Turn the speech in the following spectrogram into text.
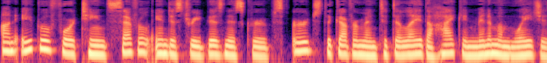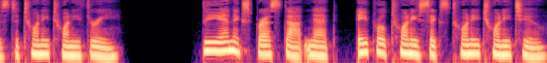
On April 14, several industry business groups urged the government to delay the hike in minimum wages to 2023. VNExpress.net, April 26, 2022.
